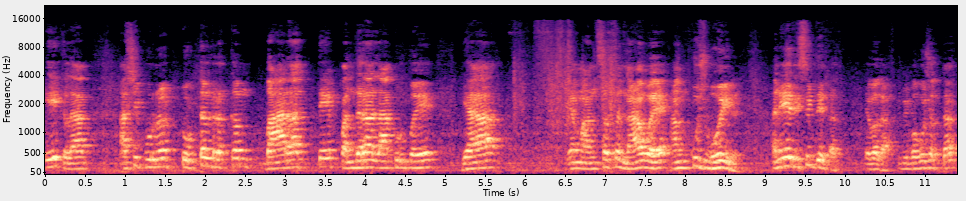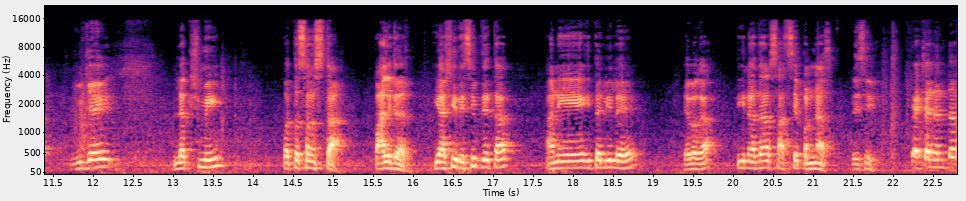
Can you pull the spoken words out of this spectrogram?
एक लाख अशी पूर्ण टोटल रक्कम बारा ते पंधरा लाख रुपये या या माणसाचं नाव आहे अंकुश भोईर. आणि हे रिसिप्ट देतात. हे बघा तुम्ही बघू शकता. विजय लक्ष्मी पतसंस्था पालघर. ही अशी रिसिप्ट देतात. आणि इथं लिहिलंय हे बघा तीन हजार सातशे पन्नास रिसिप्ट त्याच्यानंतर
